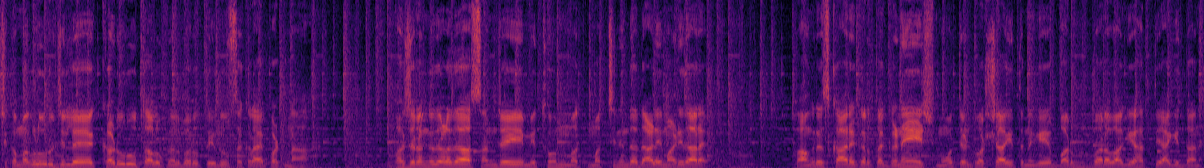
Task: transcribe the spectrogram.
ಚಿಕ್ಕಮಗಳೂರು ಜಿಲ್ಲೆ ಕಡೂರು ತಾಲೂಕಿನಲ್ಲಿ ಬರುತ್ತೆ ಇದು ಸಕರಾಯಪಟ್ಟಣ ಭಜರಂಗದಳದ ಸಂಜಯ್, ಮಿಥುನ್ ಮಚ್ಚಿನಿಂದ ದಾಳಿ ಮಾಡಿದ್ದಾರೆ. ಕಾಂಗ್ರೆಸ್ ಕಾರ್ಯಕರ್ತ ಗಣೇಶ್ ಮೂವತ್ತೆಂಟು ವರ್ಷ ಈತನಿಗೆ ಬರ್ಬರವಾಗಿ ಹತ್ಯೆಯಾಗಿದ್ದಾನೆ.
